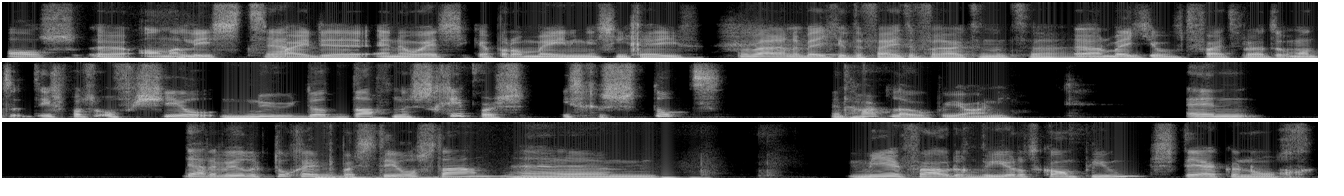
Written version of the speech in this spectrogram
als eh, analist Ja. bij de NOS. Ik heb haar al meningen zien geven. We waren een beetje op de feiten vooruit. En het, eh, Ja, een beetje op het feit vooruit. Want het is pas officieel nu dat Daphne Schippers is gestopt met hardlopen, Jarni. En ja, daar wilde ik toch even bij stilstaan. Ehm meervoudig wereldkampioen. Sterker nog,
